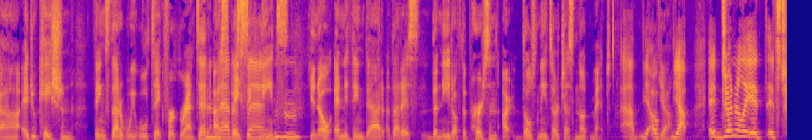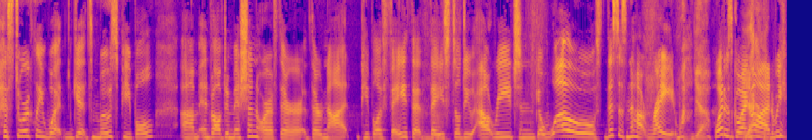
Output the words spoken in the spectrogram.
uh, education, things that we will take for granted Medicine. as basic needs mm-hmm. you know anything that that is the need of the person are, those needs are just not met um, yeah, okay, yeah yeah it generally it, it's historically what gets most people um, involved in mission or if they're they're not people of faith that mm-hmm. they still do outreach and go whoa this is not right yeah. what is going yeah. on we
